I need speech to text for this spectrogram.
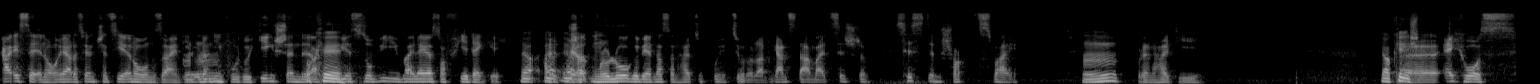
So Geistererinnerungen, ja, das werden ich Erinnerungen sein, die du dann Mhm. irgendwo durch Gegenstände Okay. aktivierst, so wie bei Layers of 4, denke ich. Ja, Halt, ja. Statt Monologe werden das dann halt so Projektionen oder ganz damals System, System Shock 2, Mhm. wo dann halt die ja okay. Äh, Echos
